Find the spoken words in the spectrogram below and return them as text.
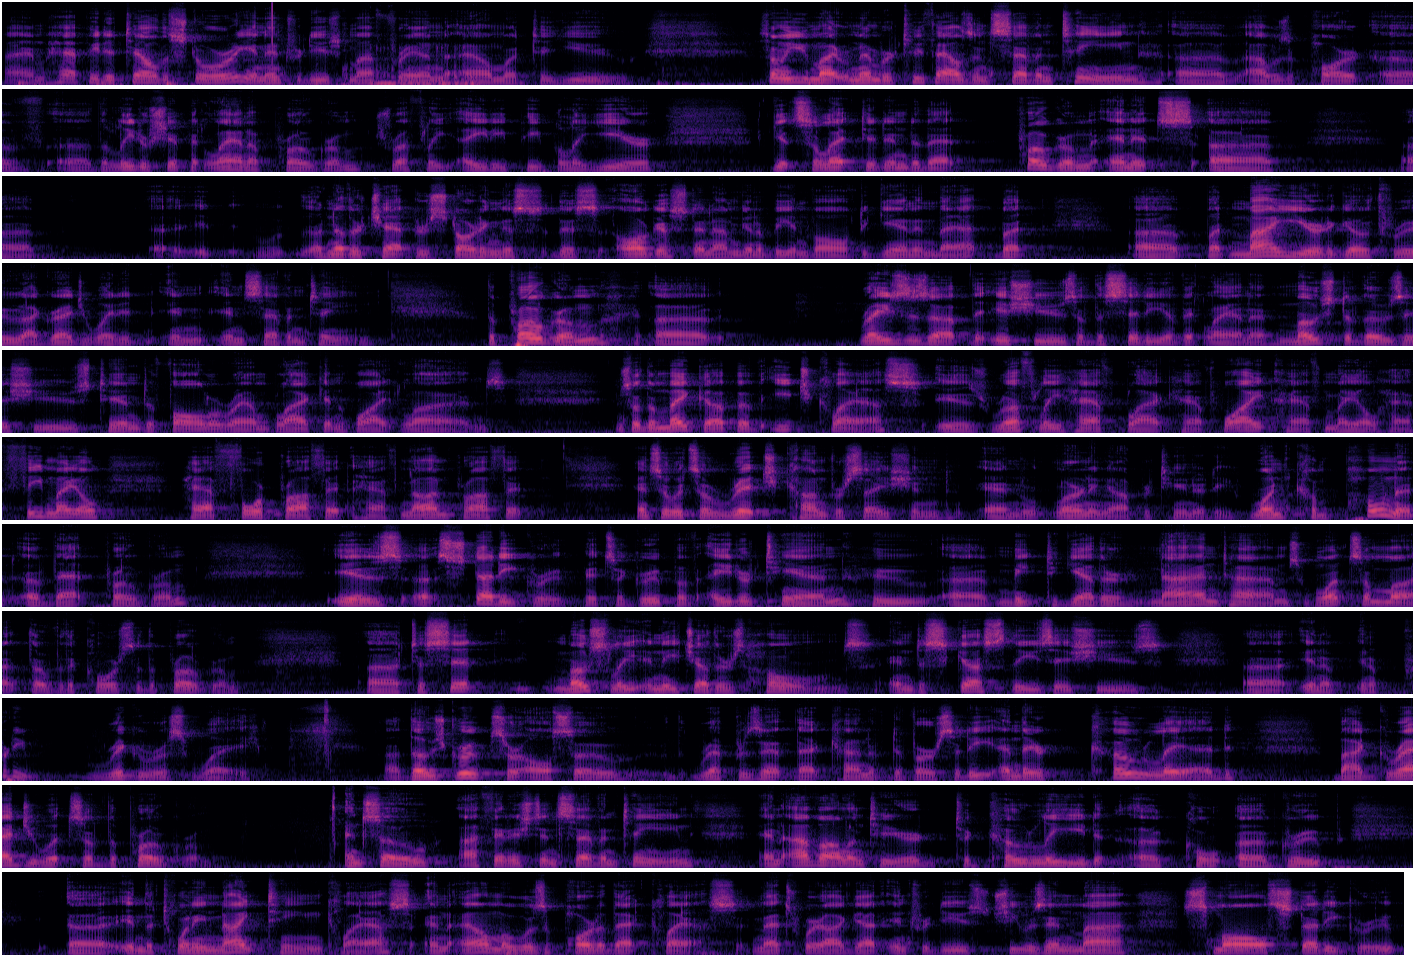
I am happy to tell the story and introduce my friend Alma to you. Some of you might remember 2017, uh, I was a part of uh, the Leadership Atlanta program. It's roughly 80 people a year get selected into that program, and it's uh, uh it, another chapter starting this, this August, and I'm going to be involved again in that. But uh, but my year to go through, I graduated in, in 17. The program uh, raises up the issues of the city of Atlanta. Most of those issues tend to fall around black and white lines. And so the makeup of each class is roughly half black, half white, half male, half female, half for profit, half nonprofit, and so it's a rich conversation and learning opportunity. One component of that program is a study group. It's a group of eight or 10 who uh, meet together nine times, once a month over the course of the program, uh, to sit mostly in each other's homes and discuss these issues uh, in, a, in a pretty rigorous way. Uh, those groups are also represent that kind of diversity, and they're co led by graduates of the program. And so I finished in 17, and I volunteered to co lead a, co- a, group uh, in the 2019 class, and Alma was a part of that class. And that's where I got introduced. She was in my small study group,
